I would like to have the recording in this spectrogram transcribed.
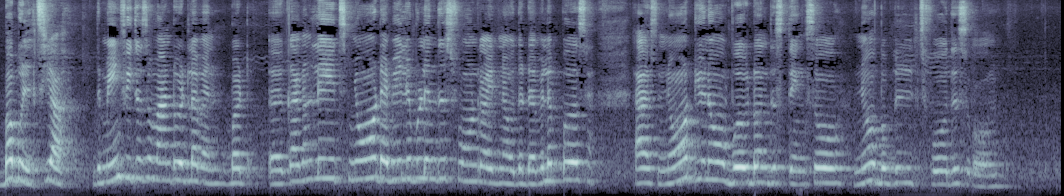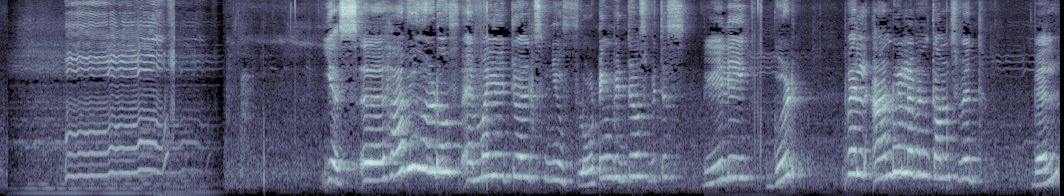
Bubbles, yeah, the main features of Android 11, but uh, currently it's not available in this phone right now. The developers has not, you know, worked on this thing, so no bubbles for this ROM. Yes, uh, have you heard of 12's new floating windows which is really good? Well, Android 11 comes with, well,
